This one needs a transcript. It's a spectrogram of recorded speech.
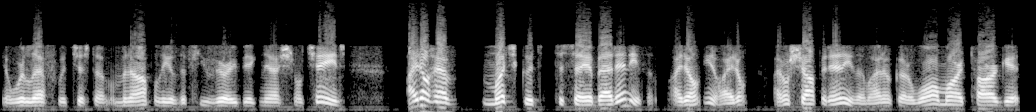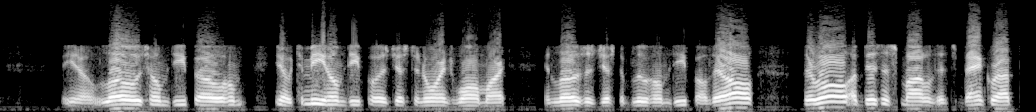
You know, we're left with just a monopoly of the few very big national chains. I don't have much good to say about any of them. I don't, you know, I don't I don't shop at any of them. I don't go to Walmart, Target, you know, Lowe's, Home Depot. Home, you know, to me, Home Depot is just an orange Walmart, and Lowe's is just a blue Home Depot. They're all they're all a business model that's bankrupt.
